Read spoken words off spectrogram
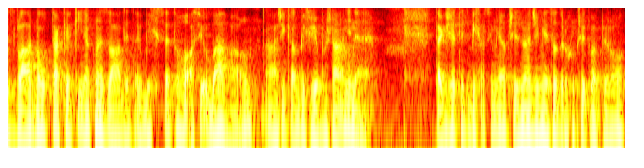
zvládnout tak, jak ji nakonec zvládli, tak bych se toho asi obával a říkal bych, že možná ani ne. Takže teď bych asi měl přiznat, že mě to trochu překvapilo.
